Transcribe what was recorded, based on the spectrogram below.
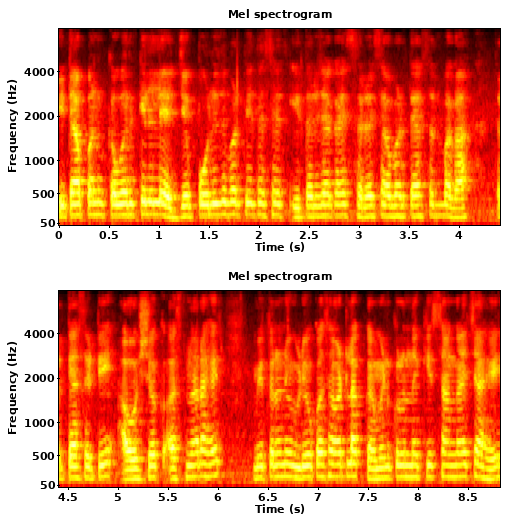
इथे आपण कव्हर केलेले आहेत. जे पोलीस भरती तसेच इतर ज्या काही सरसेवा भरती असतात बघा तर त्यासाठी आवश्यक असणार आहेत. मित्रांनो व्हिडिओ कसा वाटला कमेंट करून नक्की सांगायचे आहे.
